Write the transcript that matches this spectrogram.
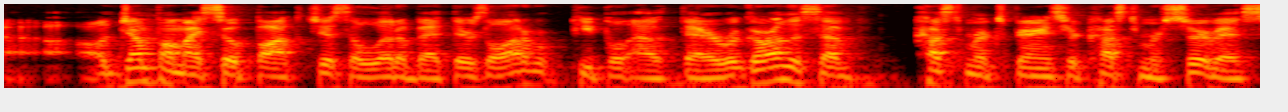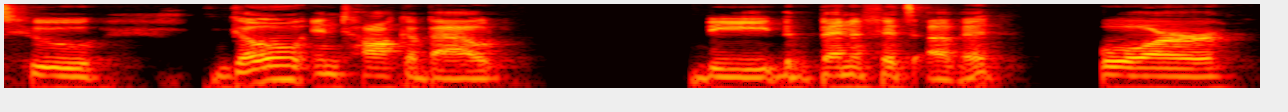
uh, I'll jump on my soapbox just a little bit. There's a lot of people out there, regardless of customer experience or customer service, who go and talk about the the benefits of it, or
